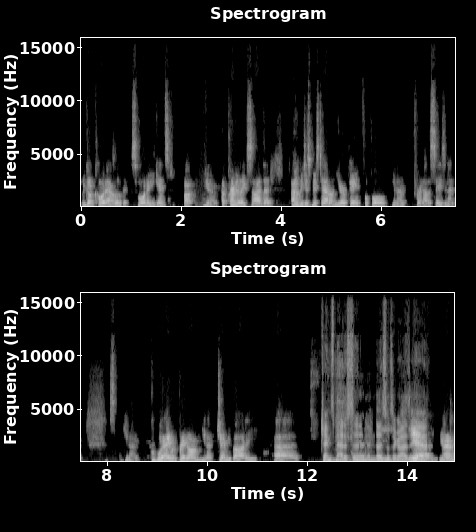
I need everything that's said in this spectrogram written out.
We got caught out a little bit this morning against, but you know, a Premier League side that only just missed out on European football, you know, for another season, and you know, we're able to bring on, you know, Jamie Vardy, uh, James Maddison and those sorts of guys. Yeah, yeah, you know,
